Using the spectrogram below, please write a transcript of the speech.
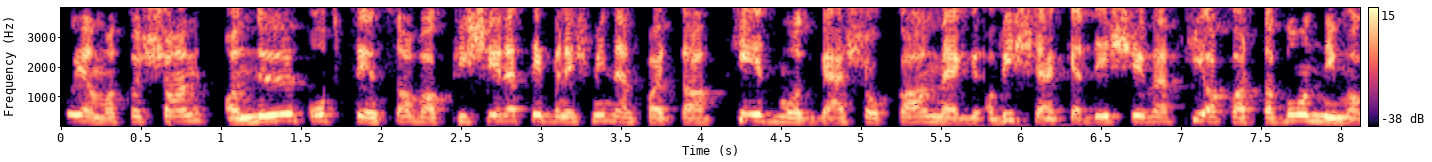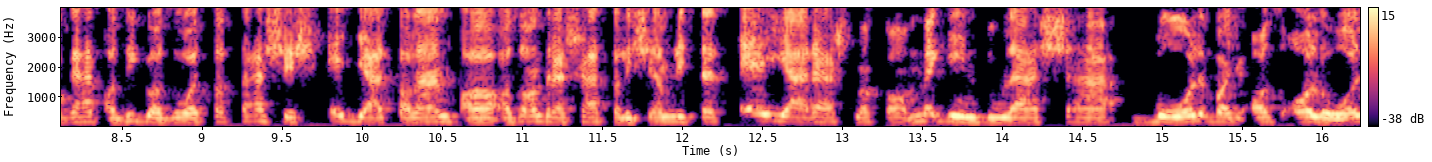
folyamatosan a nő obszén szavak kíséretében és mindenfajta kézmozgásokkal, meg a viselkedésével ki akarta vonni magát az igazoltatás, és egyáltalán az András által is említett eljárásnak a megindulásából, vagy az alól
